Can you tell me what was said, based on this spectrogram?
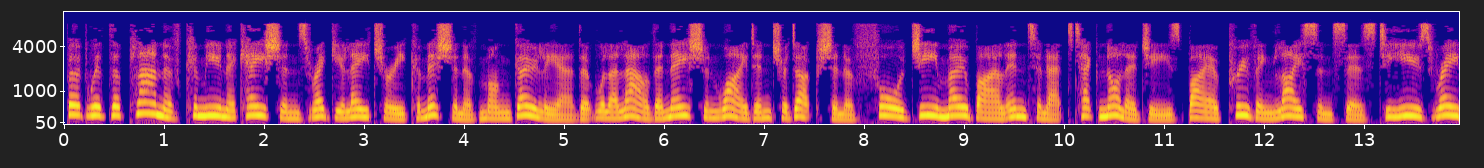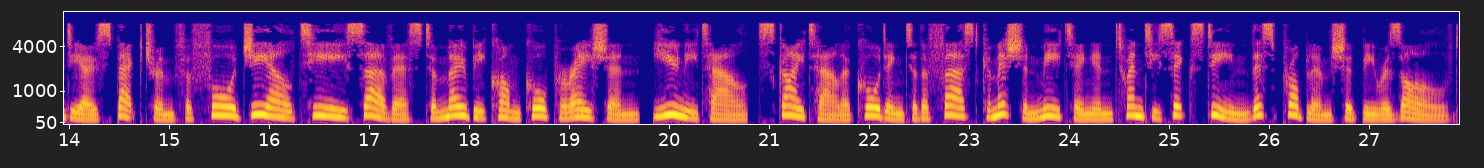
But with the plan of Communications Regulatory Commission of Mongolia that will allow the nationwide introduction of 4G mobile Internet technologies by approving licenses to use radio spectrum for 4G LTE service to Mobicom Corporation, Unitel, Skytel According to the first Commission meeting in 2016 this problem should be resolved.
